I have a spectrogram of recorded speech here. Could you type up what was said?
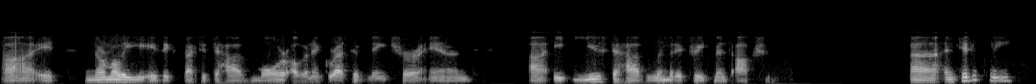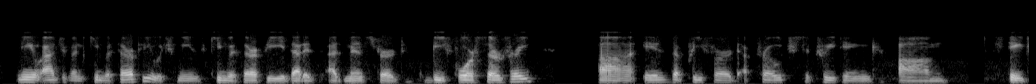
Uh, it normally is expected to have more of an aggressive nature, and uh, it used to have limited treatment options. Uh, and typically, neoadjuvant chemotherapy, which means chemotherapy that is administered before surgery, is the preferred approach to treating um, stage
